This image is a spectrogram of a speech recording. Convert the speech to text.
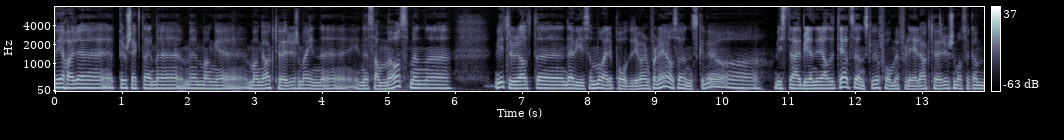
vi har eh, et prosjekt der med, med mange, mange aktører som er inne, inne sammen med oss. Men eh, vi tror at eh, det er vi som må være pådriveren for det. Og så ønsker vi, å, hvis det her blir en realitet, så ønsker vi å få med flere aktører som også kan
